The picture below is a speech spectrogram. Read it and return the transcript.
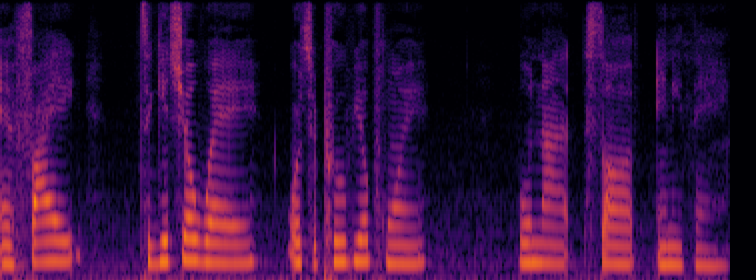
and fight to get your way or to prove your point will not solve anything.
